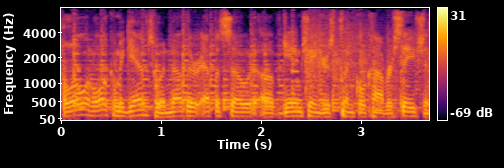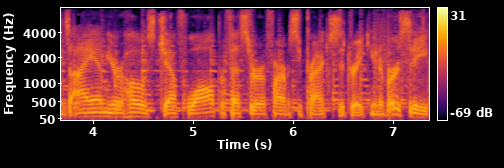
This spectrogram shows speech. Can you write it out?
Hello and welcome again to another episode of Game Changers Clinical Conversations. I am your host, Jeff Wall, professor of pharmacy practice at Drake University.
